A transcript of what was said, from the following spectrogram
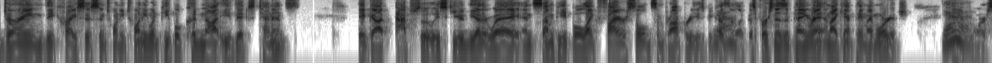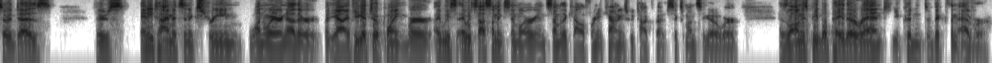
during the crisis in 2020 when people could not evict tenants. It got absolutely skewed the other way. And some people like fire sold some properties because yeah. they're like, this person isn't paying rent and I can't pay my mortgage yeah. anymore. So it does, there's anytime it's an extreme one way or another. But yeah, if you get to a point where I, we, we saw something similar in some of the California counties we talked about six months ago, where as long as people pay their rent, you couldn't evict them ever.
